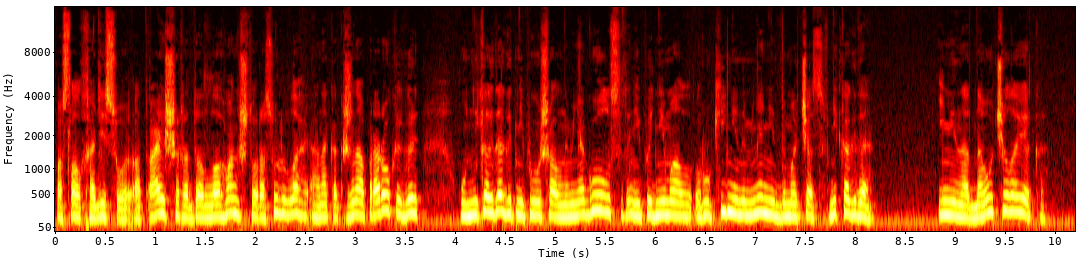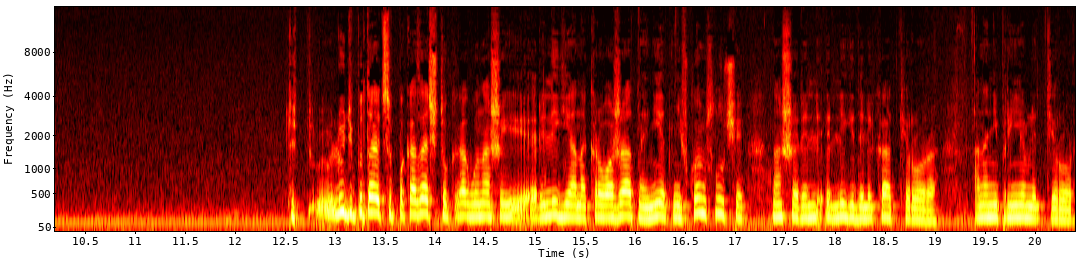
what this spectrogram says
послал хадис от Айши, радаллаху что Расулуллах, она как жена пророка, и говорит, он никогда, говорит, не повышал на меня голос, это не поднимал руки ни на меня, ни на домочадцев, никогда. И ни на одного человека – люди пытаются показать, что как бы наша религия, она кровожадная. Нет, ни в коем случае наша религия далека от террора. Она не приемлет террор,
